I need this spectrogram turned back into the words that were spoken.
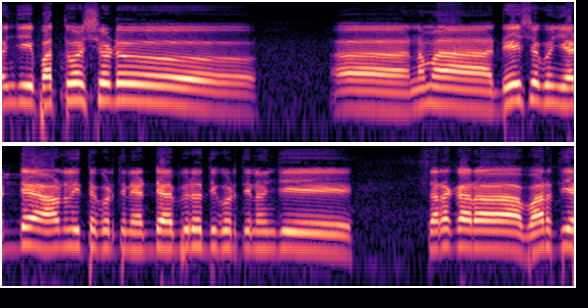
ಒಂಜಿ ಪತ್ತು ವರ್ಷಡು ನಮ್ಮ ದೇಶಕ್ಕೆ ಒಂಜಿ ಎಡ್ಡೆ ಆಡಳಿತ ಕೊಡ್ತೀನಿ, ಎಡ್ಡೆ ಅಭಿವೃದ್ಧಿ ಕೊಡ್ತೀನಿ ಒಂಜಿ ಸರ್ಕಾರ, ಭಾರತೀಯ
